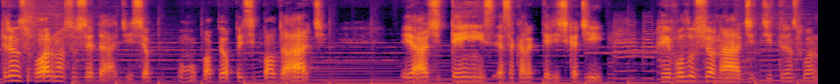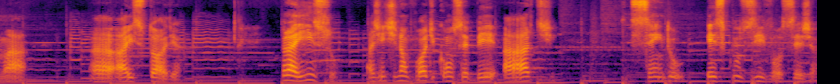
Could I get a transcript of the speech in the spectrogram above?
transforma a sociedade. Esse é o papel principal da arte. E a arte tem essa característica de revolucionar, de, de transformar a, a história. Para isso, a gente não pode conceber a arte sendo exclusiva, ou seja,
